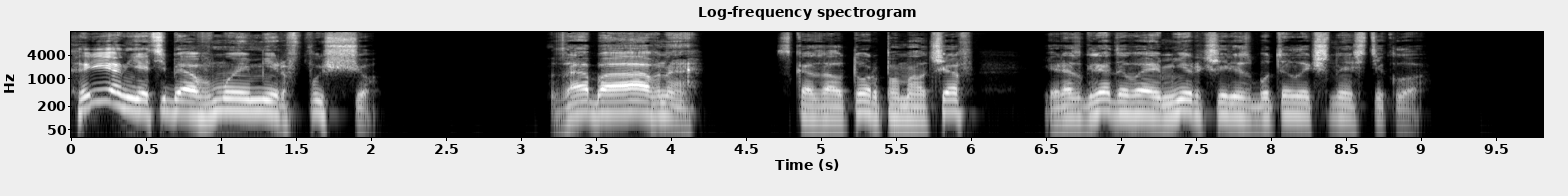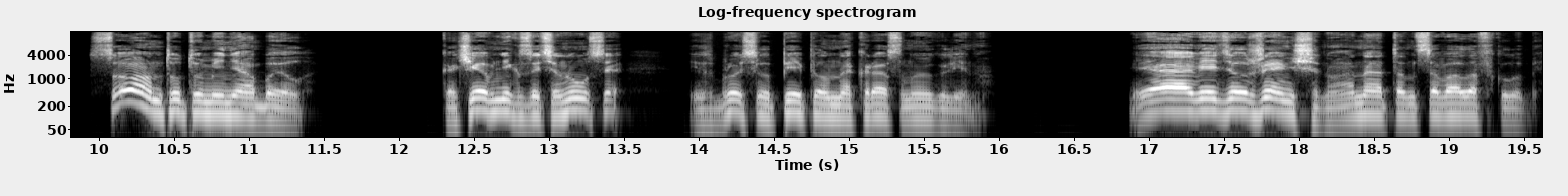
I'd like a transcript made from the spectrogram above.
Хрен я тебя в мой мир впущу. Забавно, сказал Тор, помолчав и разглядывая мир через бутылочное стекло. Сон тут у меня был. Кочевник затянулся и сбросил пепел на красную глину. Я видел женщину, она танцевала в клубе.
